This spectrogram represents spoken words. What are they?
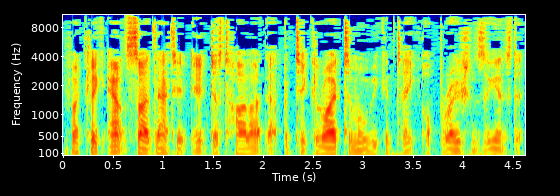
If I click outside that, it, it just highlights that particular item and we can take operations against it.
